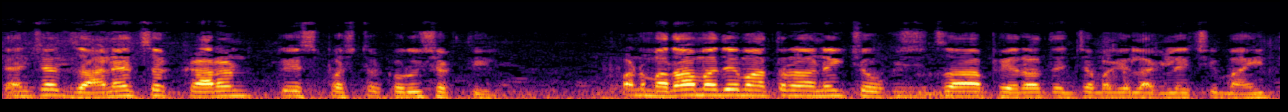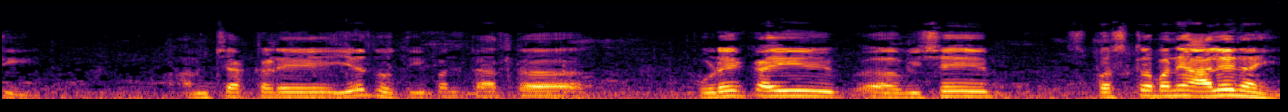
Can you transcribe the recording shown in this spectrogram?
त्यांच्या जाण्याचं कारण ते स्पष्ट करू शकतील. पण मधामध्ये मात्र अनेक चौकशीचा फेरा त्यांच्यामागे लागल्याची माहिती आमच्याकडे येत होती. पण त्यात पुढे काही विषय स्पष्टपणे आले नाही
